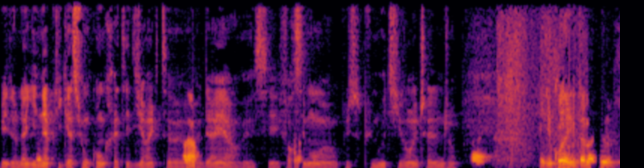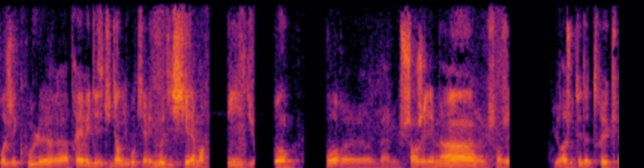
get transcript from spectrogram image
oui, là il y a une application concrète et directe euh, derrière, et c'est forcément en plus plus motivant et challengeant. Et du coup, on a eu pas mal de projets cool euh, après avec des étudiants du coup qui avaient modifié la morphologie du robot pour bah, lui changer les mains, lui changer, lui rajouter d'autres trucs.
